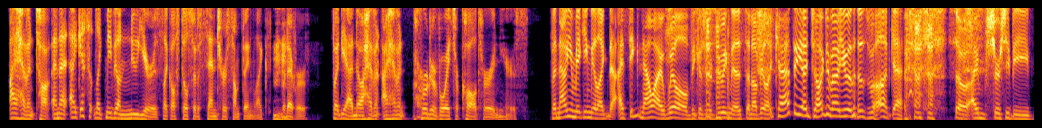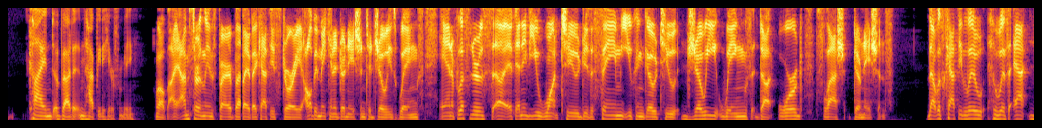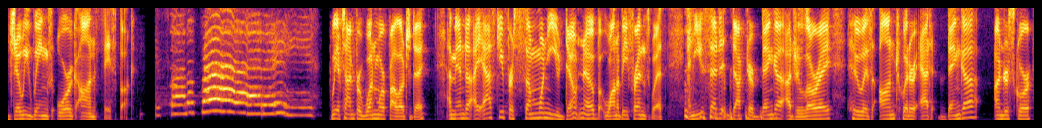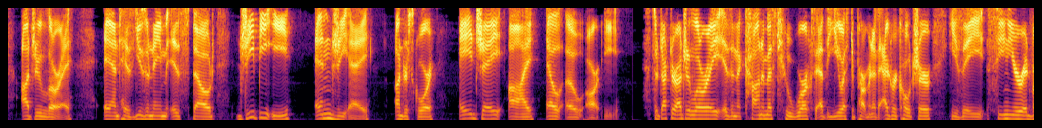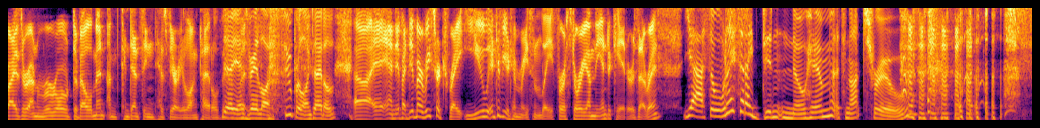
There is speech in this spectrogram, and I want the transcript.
I haven't talked, and I, I guess like maybe on New Year's, like I'll still sort of send her something, like mm-hmm. whatever. But yeah, no, I haven't. I haven't heard her voice or called her in years. But now you're making me like. I think now I will because we're doing this, and I'll be like, Kathy, I talked about you in this podcast. so I'm sure she'd be kind about it and happy to hear from me. Well, I, I'm certainly inspired by, by, by Kathy's story. I'll be making a donation to Joey's Wings. And if listeners, uh, if any of you want to do the same, you can go to joeywings.org slash donations. That was Kathy Liu, who was at Joey Wings org on Facebook. It's Follow Friday. We have time for one more follow today. Amanda, I asked you for someone you don't know but want to be friends with, and you said Dr. Gbenga Ajilore, who is on Twitter at Gbenga underscore Ajilore, and his username is spelled G B E N G A underscore A J I L O R E. So, Dr. Ajilore is an economist who works at the U.S. Department of Agriculture. He's a senior advisor on rural development. I'm condensing his very long title there. Yeah, yeah, it's very long, super long titles. uh, and if I did my research right, you interviewed him recently for a story on The Indicator. Is that right? Yeah, so when I said I didn't know him, it's not true.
